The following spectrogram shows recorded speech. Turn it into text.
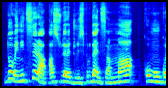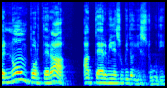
dove inizierà a studiare giurisprudenza, ma comunque non porterà a termine subito gli studi.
